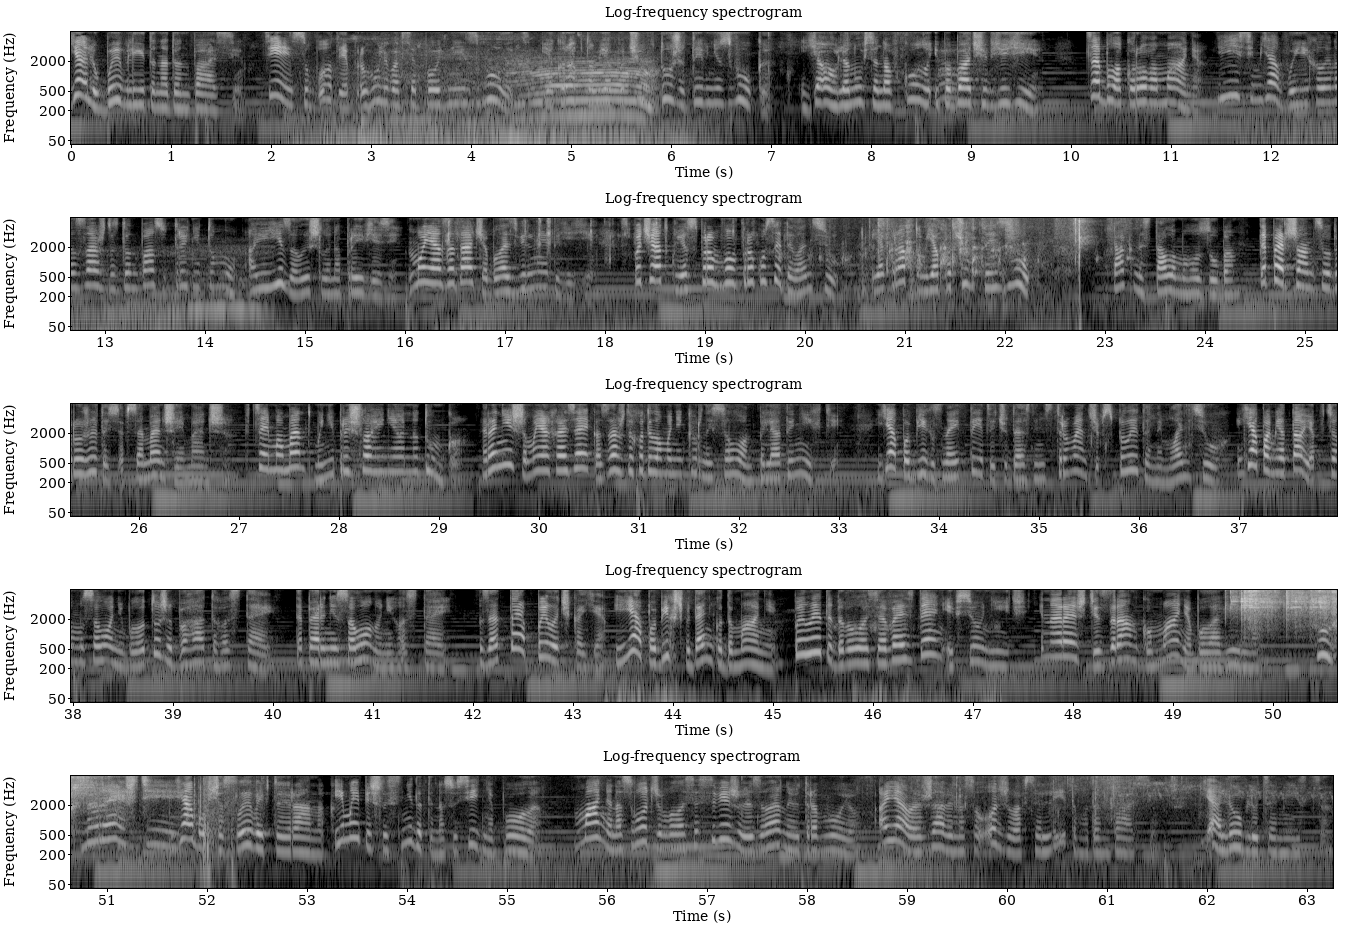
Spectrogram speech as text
Я любив літо на Донбасі. Цієї суботи я прогулювався по одній з вулиць, як раптом я почув дуже дивні звуки. Я оглянувся навколо і побачив її. Це була корова Маня. Її сім'я виїхали назавжди з Донбасу три дні тому, а її залишили на прив'язі. Моя задача була звільнити її. Спочатку я спробував прокусити ланцюг, як раптом я почув цей звук. Так не стало мого зуба. Тепер шанси одружитися все менше і менше. В цей момент мені прийшла геніальна думка. Раніше моя хазяйка завжди ходила в манікюрний салон пиляти нігті. Я побіг знайти цей чудесний інструмент, щоб спилити ним ланцюг. Я пам'ятаю, як в цьому салоні було дуже багато гостей. Тепер ні салону, ні гостей. Зате пилочка є, і я побіг швиденько до мані. Пилити довелося весь день і всю ніч. І нарешті зранку маня була вільна. Фух, нарешті! Я був щасливий в той ранок, і ми пішли снідати на сусіднє поле. Маня насолоджувалася свіжою зеленою травою, а я лежав і насолоджувався літом у Донбасі. Я люблю це місце.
